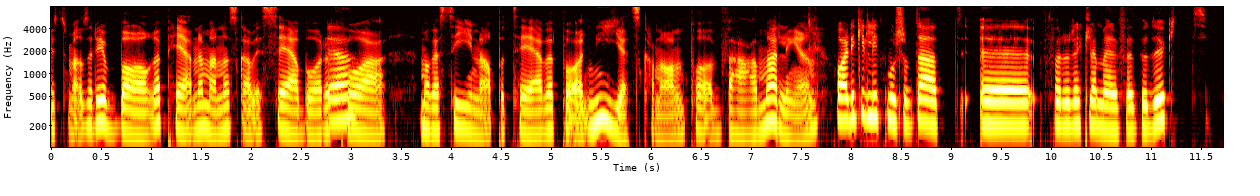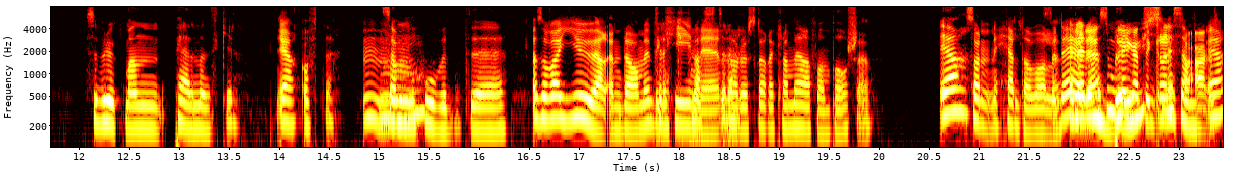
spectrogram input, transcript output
ut med. Altså, det er jo bare pene mennesker vi ser både Ja. på magasiner, på TV, på nyhetskanalen, på værmeldingen. Og er det ikke litt morsomt da at uh, for å reklamere for et produkt, så bruker man pene mennesker Ja. ofte Mm. som hoved... Uh, Altså, hva gjør en dame i bikini når du skal reklamere for en Porsche? ja. Sånn helt Så alvorlig. det er Eller det som ligger til grunn liksom. for alt. Ja.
